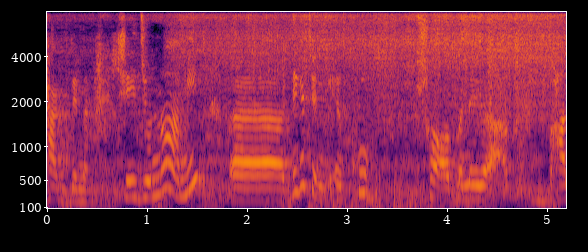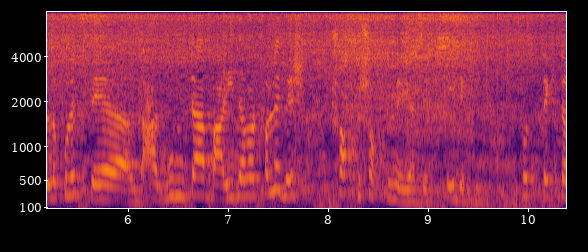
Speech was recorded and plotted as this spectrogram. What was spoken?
থাকবে না। সেই জন্য আমি দেখেছেন? খুব মানে ভালো করে আগুনটা বাড়িয়ে দেওয়ার ফলে বেশ শক্ত শক্ত হয়ে গেছে। এই দেখুন, প্রত্যেকটা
